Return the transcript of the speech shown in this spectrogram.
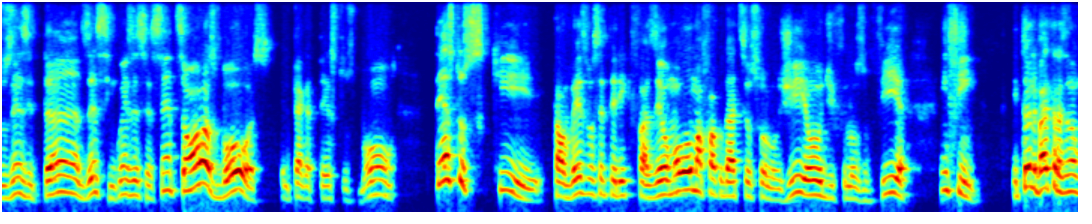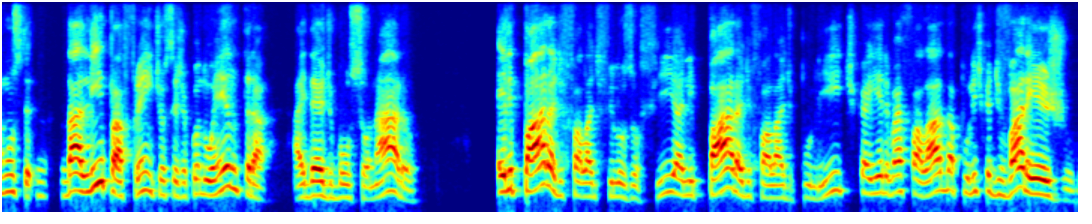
200 e tantos, 250, 260, são aulas boas. Ele pega textos bons, textos que talvez você teria que fazer uma, ou uma faculdade de sociologia ou de filosofia, enfim. Então ele vai trazendo alguns. Dali para frente, ou seja, quando entra a ideia de Bolsonaro, ele para de falar de filosofia, ele para de falar de política e ele vai falar da política de varejo.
